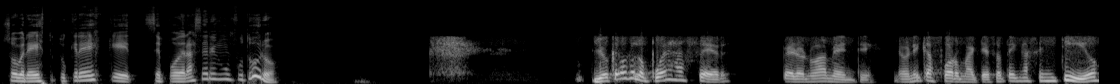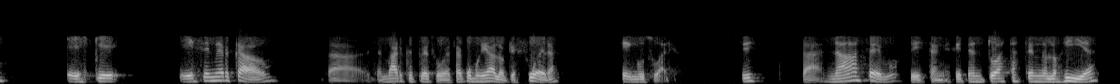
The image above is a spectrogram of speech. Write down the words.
sobre esto? ¿Tú crees que se podrá hacer en un futuro? Yo creo que lo puedes hacer, pero nuevamente, la única forma que eso tenga sentido es que ese mercado, o sea, ese marketplace o esa comunidad, lo que fuera, tenga usuarios. ¿sí? O sea, nada hacemos si están, existen todas estas tecnologías,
